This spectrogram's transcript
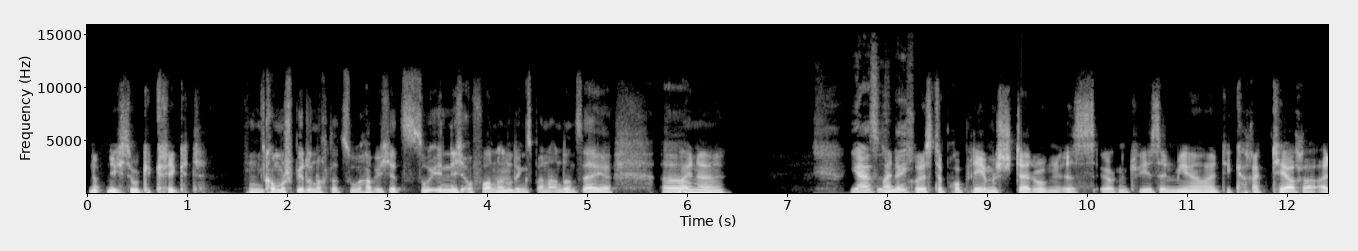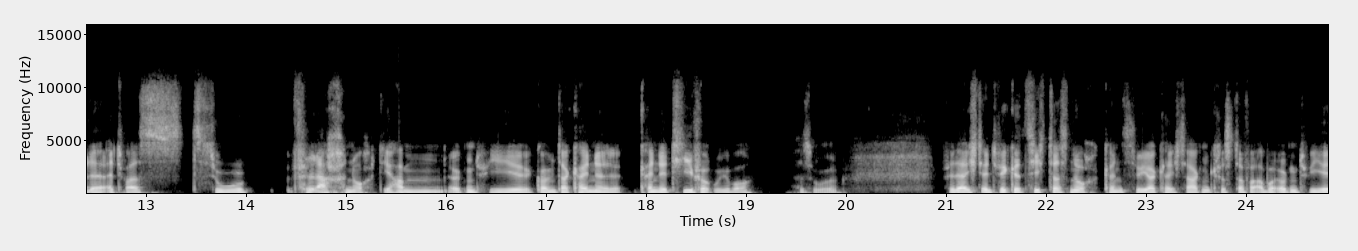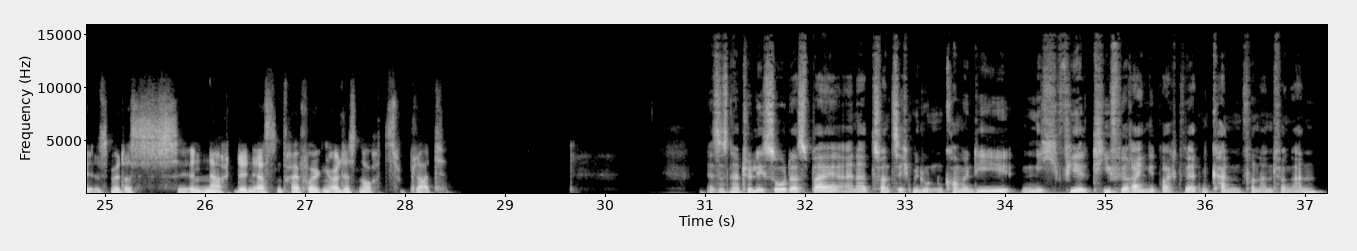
noch nicht so gekriegt. Hm, kommen wir später noch dazu. Habe ich jetzt so ähnlich erfahren, hm. allerdings bei einer anderen Serie. Ähm, Meine ja, es ist Meine größte Problemstellung ist, irgendwie sind mir die Charaktere alle etwas zu flach noch. Die haben irgendwie, kommt da keine, keine Tiefe rüber. Also, vielleicht entwickelt sich das noch, kannst du ja gleich sagen, Christopher, aber irgendwie ist mir das nach den ersten drei Folgen alles noch zu platt. Es ist natürlich so, dass bei einer 20-Minuten-Comedy nicht viel Tiefe reingebracht werden kann von Anfang an.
